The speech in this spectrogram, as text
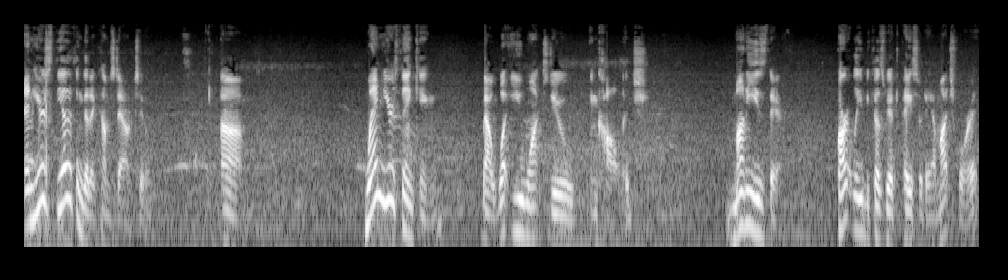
and here's the other thing that it comes down to. Um, when you're thinking about what you want to do in college, money is there. Partly because we have to pay so damn much for it,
